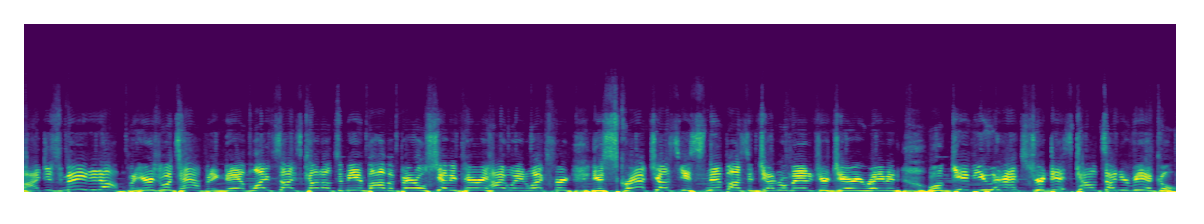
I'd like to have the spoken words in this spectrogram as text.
I just made it up, but here's what's happening. They have life-size cutouts of me and Bob at Baierl Chevy Perry Highway in Wexford. You scratch us, you sniff us, and General Manager Jerry Raymond will give you extra discounts on your vehicle.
